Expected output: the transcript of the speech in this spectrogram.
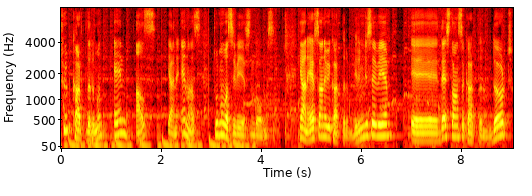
tüm kartlarımın en az yani en az turnuva seviyesinde olması. Yani efsanevi kartların birinci seviye, ee, destansı kartların 4,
